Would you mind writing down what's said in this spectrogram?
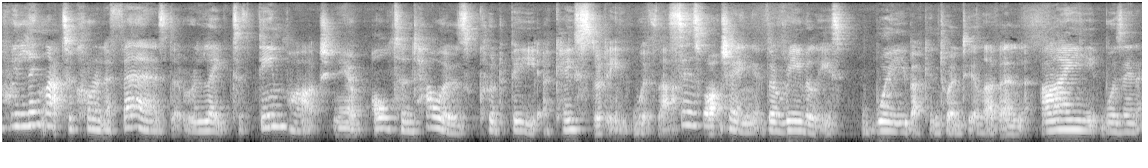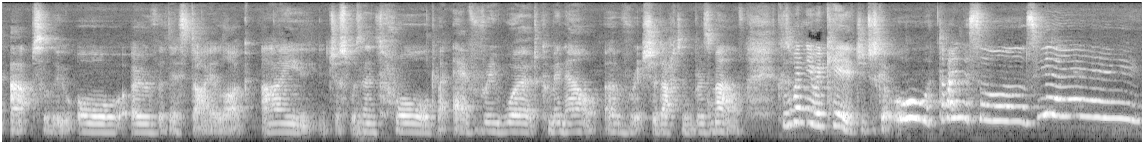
If we link that to current affairs that relate to theme parks, you know, Alton Towers could be a case study with that. Since watching the re-release way back in 2011, I was in absolute awe over this dialogue. I just was enthralled by every word coming out of Richard Attenborough's mouth. Because when you're a kid, you just go, oh, dinosaurs, yay!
